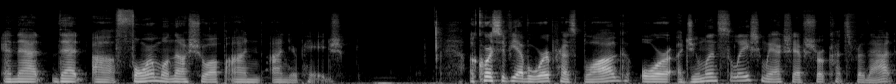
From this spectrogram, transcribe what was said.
and that that uh, form will now show up on on your page. Of course, if you have a WordPress blog or a Joomla installation, we actually have shortcuts for that.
